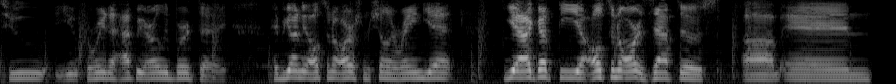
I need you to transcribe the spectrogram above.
to you, Karina. Happy early birthday. Have you got any alternate art from Chilling Reign yet? Yeah, I got the uh, alternate art Zapdos um, and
